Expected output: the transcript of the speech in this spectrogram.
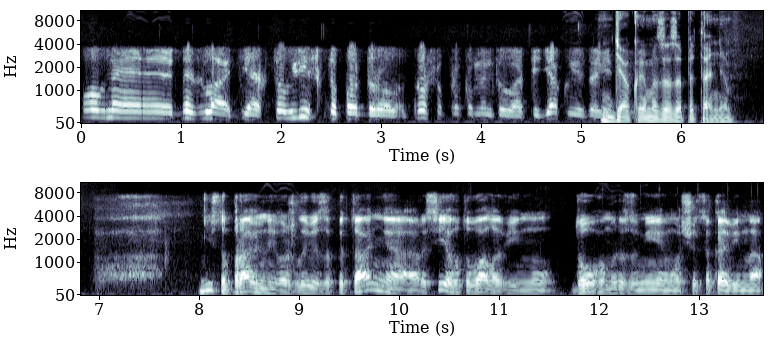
повне безладдя. Хто в ліс, хто по дрова. Прошу прокоментувати. Дякую за відповідь. Дякуємо за запитання. Дійсно, правильні і важливі запитання. Росія готувала війну довго. Ми розуміємо, що така війна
